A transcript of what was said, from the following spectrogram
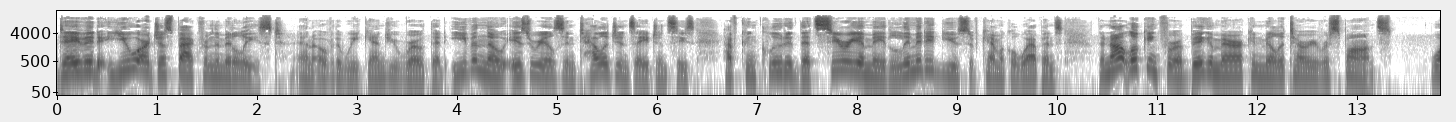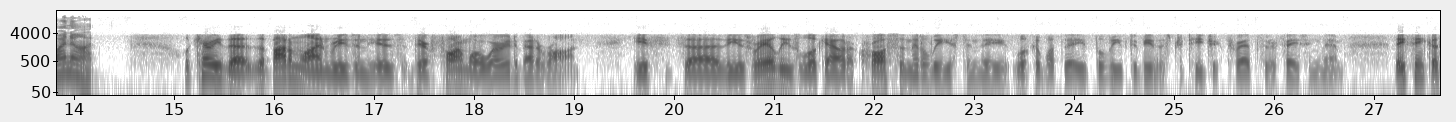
David, you are just back from the Middle East, and over the weekend you wrote that even though Israel's intelligence agencies have concluded that Syria made limited use of chemical weapons, they're not looking for a big American military response. Why not? Well, Kerry, the, the bottom line reason is they're far more worried about Iran. If the, the Israelis look out across the Middle East and they look at what they believe to be the strategic threats that are facing them, they think a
